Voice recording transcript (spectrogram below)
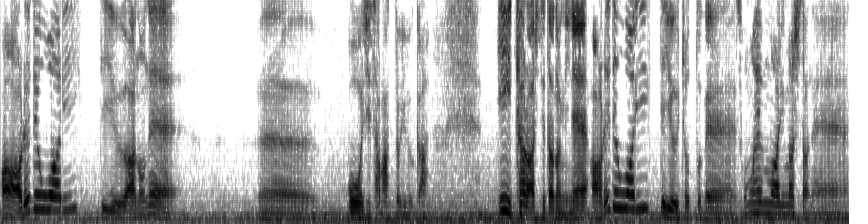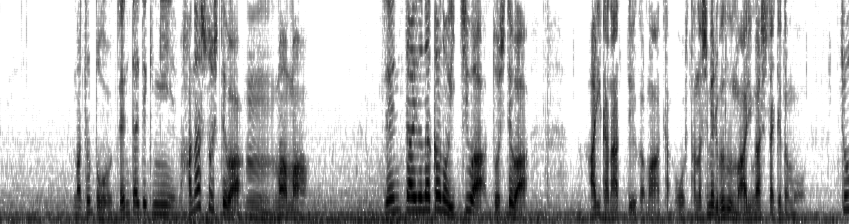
あ、あれで終わり？っていう、あのね、えー、王子様というか、いいキャラしてたのにね、あれで終わりっていうちょっとね、その辺もありましたね。まあちょっと全体的に話としては、うん、まあまあ、全体の中の1話としては、ありかなっていうか、まあ、楽しめる部分もありましたけども、ちょっ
